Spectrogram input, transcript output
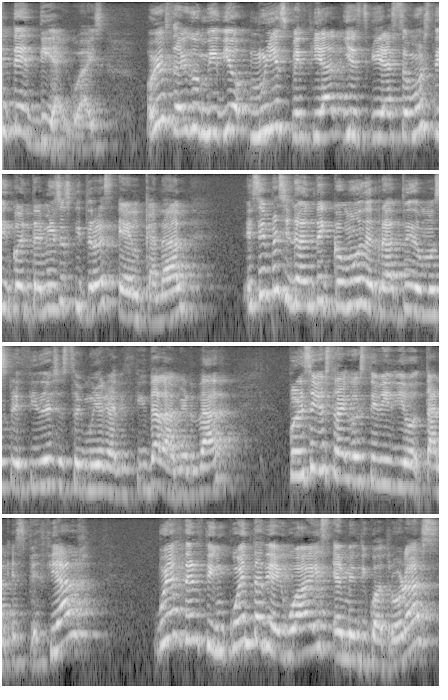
principalmente DIYs. Hoy os traigo un vídeo muy especial y es que ya somos 50.000 suscriptores en el canal. Es impresionante cómo de rápido hemos crecido y os estoy muy agradecida, la verdad. Por eso yo os traigo este vídeo tan especial. Voy a hacer 50 DIYs en 24 horas.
